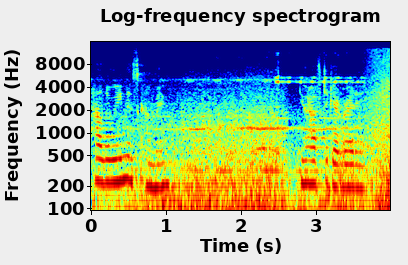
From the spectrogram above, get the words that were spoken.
Halloween is coming. You have to get ready.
